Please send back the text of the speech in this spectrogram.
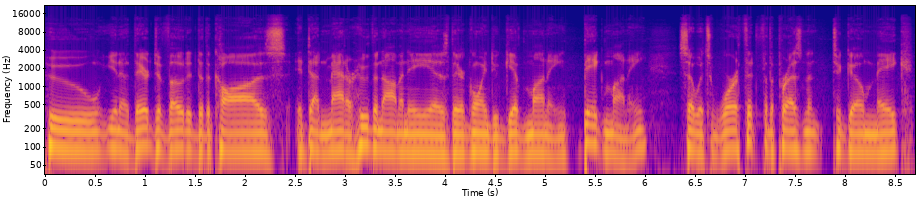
who, you know, they're devoted to the cause. It doesn't matter who the nominee is, they're going to give money, big money. So it's worth it for the president to go make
